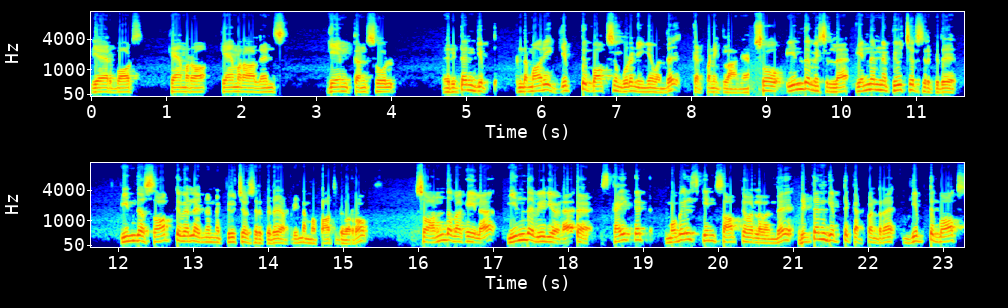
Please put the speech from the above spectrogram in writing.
AirPods camera camera lens game console return gift இந்த மாதிரி கிஃப்ட் பாக்ஸும் கூட நீங்க வந்து கட் பண்ணிக்கலாங்க. ஸோ இந்த மிஷின்ல என்னென்ன ஃபியூச்சர்ஸ் இருக்குது? இந்த சாஃப்ட்வேர்ல என்னென்ன ஃபியூச்சர்ஸ் இருக்குது அப்படின்னு நம்ம பார்த்துட்டு வர்றோம். ஸோ அந்த வகையில இந்த வீடியோல ஸ்கை கட் மொபைல் ஸ்கின் சாஃப்ட்வேர்ல வந்து ரிட்டர்ன் கிஃப்ட் கட் பண்ற கிஃப்ட் பாக்ஸ்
